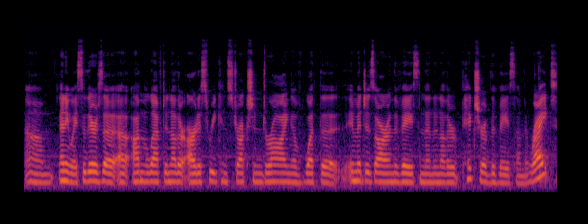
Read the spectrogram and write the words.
um, anyway, so there's a, a, on the left another artist reconstruction drawing of what the images are in the vase, and then another picture of the vase on the right.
